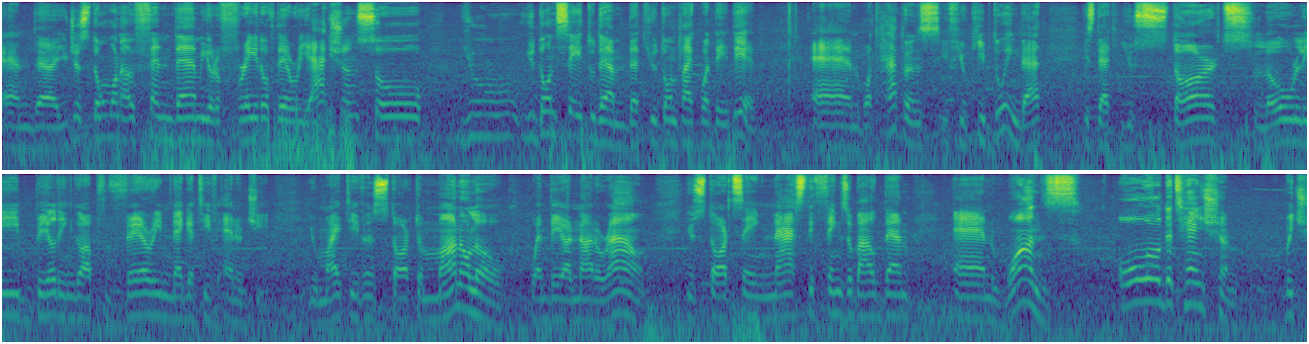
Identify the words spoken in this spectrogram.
and uh, you just don't want to offend them, you're afraid of their reaction, so you, you don't say to them that you don't like what they did. And what happens if you keep doing that is that you start slowly building up very negative energy. You might even start a monologue when they are not around. You start saying nasty things about them and once all the tension which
